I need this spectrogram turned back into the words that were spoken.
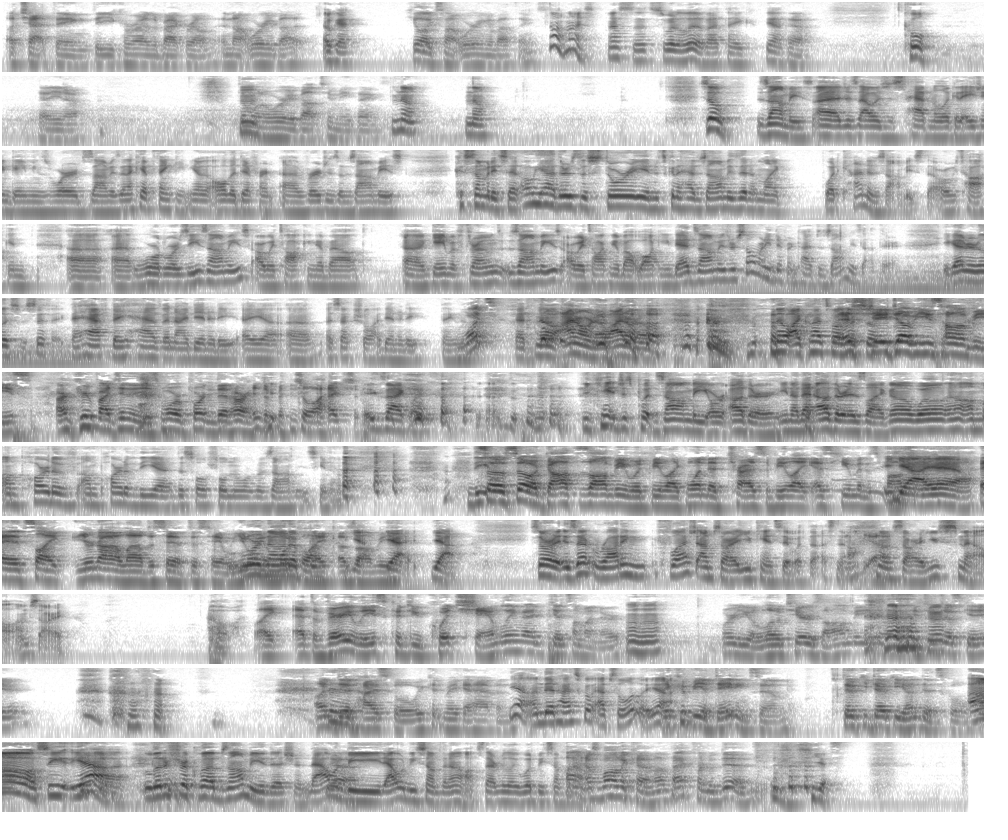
a chat thing that you can run in the background and not worry about it. Okay. He likes not worrying about things. Oh, nice. That's that's way to live. I think. Yeah. Yeah, Cool. yeah, you know. Don't Hmm. want to worry about too many things. No. No. So zombies. I just I was just having a look at Asian Gaming's words zombies, and I kept thinking, you know, all the different uh, versions of zombies. Because somebody said, "Oh yeah, there's this story, and it's gonna have zombies." it." I'm like, what kind of zombies though? Are we talking uh, uh, World War Z zombies? Are we talking about uh, Game of Thrones zombies? Are we talking about Walking Dead zombies? There's so many different types of zombies out there. You got to be really specific. They have they have an identity, a uh, a, a sexual identity thing. What? That no, I don't know. I don't know. no, I classify SJW zombies. Our group identity is more important than our individual actions. exactly. You can't just put zombie or other. You know that other is like, oh well, I'm I'm part of I'm part of the uh, the social norm of zombies. You know. The, so, so a goth zombie would be like one that tries to be like as human as possible. yeah, yeah. And it's like you're not allowed to sit at this table. You We're don't not look a like a yeah, zombie. Yeah, yeah. Sorry, is that rotting flesh? I'm sorry, you can't sit with us. No, Yeah. I'm sorry. You smell. I'm sorry. Oh. Like at the very least, could you quit shambling? That gets on my nerve. Mm-hmm. Were you a low tier zombie? Or did you just get here? Undid High School. We could make it happen. yeah, Undead High School. Absolutely. Yeah. It could be a dating sim. Doki Doki Undid School. Oh, see, yeah, Literature Club Zombie Edition. That would Yeah. be that would be something else. That really would be something Hi, else. I'm Monika, and I'm back from the dead. yes.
